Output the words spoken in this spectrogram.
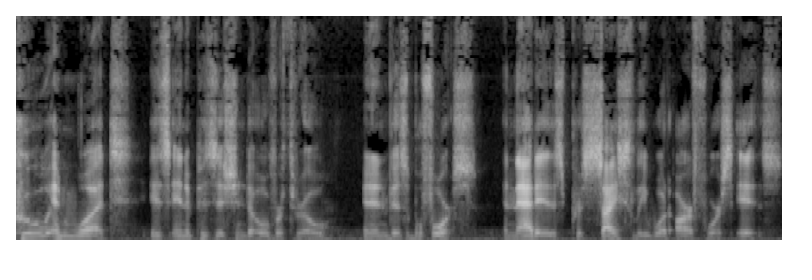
Who and what is in a position to overthrow an invisible force? And that is precisely what our force is.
